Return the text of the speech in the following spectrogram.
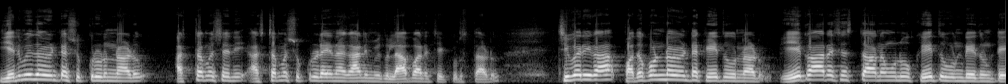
ఎనిమిదవ ఇంట శుక్రుడు ఉన్నాడు. అష్టమ శని అష్టమ శుక్రుడైనా కానీ మీకు లాభాన్ని చేకూరుస్తాడు. చివరిగా పదకొండవ వెంట కేతు ఉన్నాడు. ఏకాదశ స్థానములు కేతు ఉండేది ఉంటే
